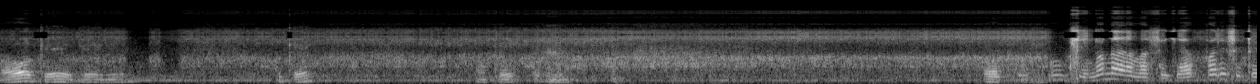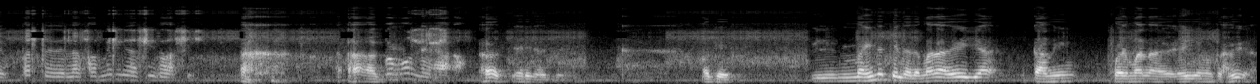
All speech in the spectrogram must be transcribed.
Ok, ok, ok. Ok. Ok. Ok. Sí, no nada más ella, parece que parte de la familia ha sido así, Ah, ok. como un legado. Ok, ok. Ok. Me imagino que la hermana de ella también fue hermana de ella en otras vidas.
